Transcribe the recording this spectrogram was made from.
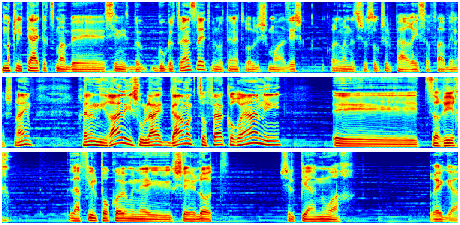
מקליטה את עצמה בסינית ב Google Translate ונותנת לו לשמוע. אז יש כל הזמן איזשהו סוג של פערי שפה בין השניים. לכן נראה לי שאולי גם הצופה הקוריאני אה, צריך להפעיל פה כל מיני שאלות של פענוח. רגע,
